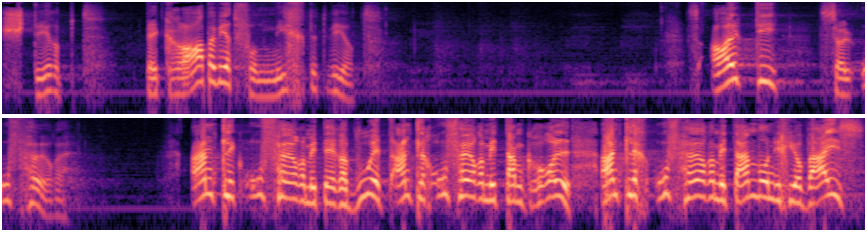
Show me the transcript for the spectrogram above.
stirbt, begraben wird, vernichtet wird. Das Alte soll aufhören. Endlich aufhören mit dieser Wut, endlich aufhören mit dem Groll, endlich aufhören mit dem, wo ich ja weiß,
